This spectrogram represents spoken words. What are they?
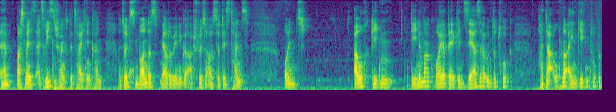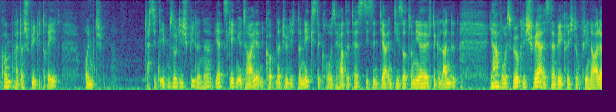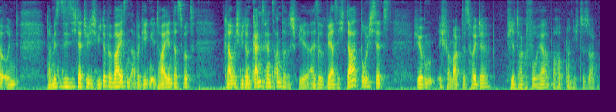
ähm, was man jetzt als Riesenchance bezeichnen kann. Ansonsten waren das mehr oder weniger Abschlüsse aus der Distanz. Und auch gegen Dänemark war ja Belgien sehr, sehr unter Druck. Hat da auch nur ein Gegentor bekommen, hat das Spiel gedreht. Und das sind eben so die Spiele. Ne? Jetzt gegen Italien kommt natürlich der nächste große Härtetest. Sie sind ja in dieser Turnierhälfte gelandet ja, wo es wirklich schwer ist, der Weg Richtung Finale. Und da müssen sie sich natürlich wieder beweisen, aber gegen Italien, das wird, glaube ich, wieder ein ganz, ganz anderes Spiel. Also wer sich da durchsetzt, Jürgen, ich vermag das heute, vier Tage vorher, überhaupt noch nicht zu sagen.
